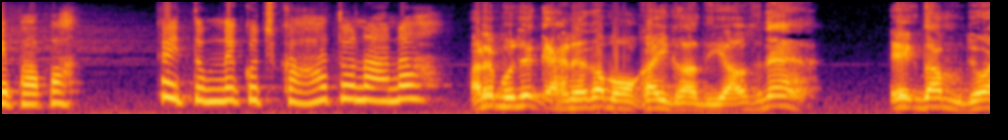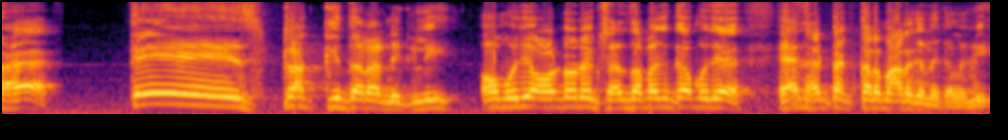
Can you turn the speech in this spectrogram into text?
के पापा। कहीं तुमने कुछ कहा तो ना ना अरे मुझे कहने का मौका ही कहा दिया उसने? एकदम जो है तेज ट्रक की तरह निकली और मुझे ऑटो रिक्शा समझ कर मुझे ऐसा टक्कर मार के निकल गई।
